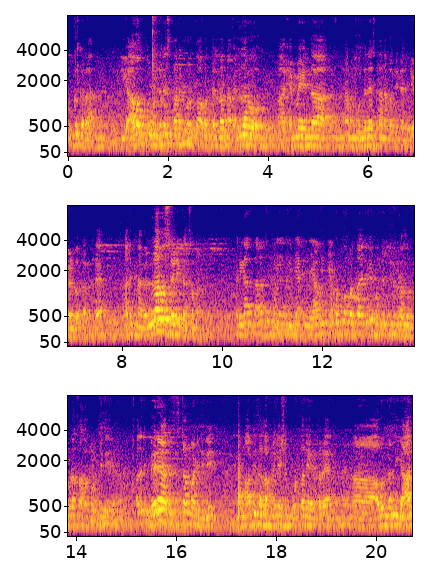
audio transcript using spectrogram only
ದುಃಖಕರ. ಇದು ಯಾವತ್ತು ಒಂದನೇ ಸ್ಥಾನಕ್ಕೆ ಬರುತ್ತೋ ಅವತ್ತೆಲ್ಲ ನಾವೆಲ್ಲರೂ ಹೆಮ್ಮೆಯಿಂದ ನಮ್ಮ ಒಂದನೇ ಸ್ಥಾನ ಬಂದಿದೆ ಅಂತ ಹೇಳ್ಬೇಕಾಗುತ್ತೆ. ಅದಕ್ಕೆ ನಾವೆಲ್ಲರೂ ಸೇರಿ ಕೆಲಸ ಮಾಡ್ತೀವಿ. ಸರ್, ಈಗ ಸ್ಕಾಲರ್ಶಿಪ್ ಪಡೆದಂಥ ವಿದ್ಯಾರ್ಥಿಗಳು ಯಾವ ರೀತಿ ಕೊಡ್ಕೊಂಡು ಬರ್ತಾ ಇದ್ದೀವಿ? ಮುಂದಿನ ದಿನಗಳಲ್ಲೂ ಕೂಡ ಸಹ ಕೊಡ್ತೀವಿ. ಅದಕ್ಕೆ ಬೇರೆ ಆದ ಸಿಸ್ಟಮ್ ಮಾಡಿದ್ದೀವಿ? ನಮ್ಮ ಆಫೀಸಲ್ಲಿ ಅಪ್ಲಿಕೇಶನ್ ಕೊಡ್ತಾನೆ ಇರ್ತಾರೆ. ಅವ್ರನ್ನಲ್ಲಿ ಯಾರು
